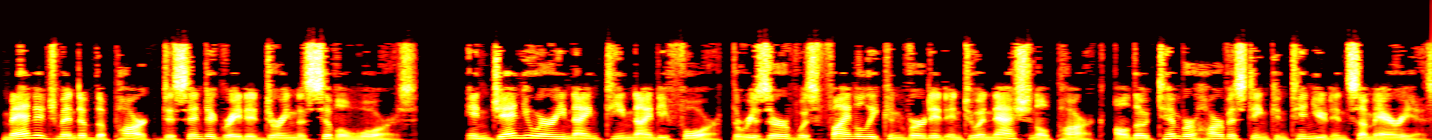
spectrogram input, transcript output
Management of the park disintegrated during the civil wars. In January 1994, the reserve was finally converted into a national park, although timber harvesting continued in some areas.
